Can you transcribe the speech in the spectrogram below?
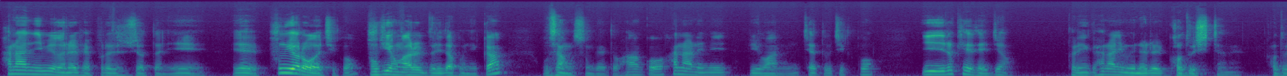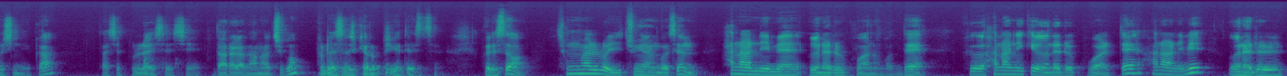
하나님이 은혜를 베풀어 주셨더니 이제 풍요로워지고 부귀영화를 누리다 보니까 우상 숭배도 하고 하나님이 미워하는 죄도 짓고 이렇게 되죠. 그러니까 하나님 은혜를 거두시잖아요. 거두시니까 다시 블레셋이 나라가 나눠지고 블레셋이 괴롭히게 됐어요. 그래서 정말로 이 중요한 것은 하나님의 은혜를 구하는 건데 그 하나님께 은혜를 구할 때 하나님이 은혜를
